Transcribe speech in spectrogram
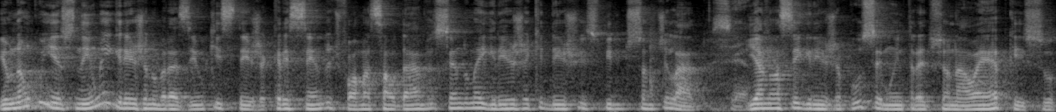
Eu não conheço nenhuma igreja no Brasil que esteja crescendo de forma saudável, sendo uma igreja que deixa o Espírito Santo de lado. Certo. E a nossa igreja, por ser muito tradicional à época, isso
